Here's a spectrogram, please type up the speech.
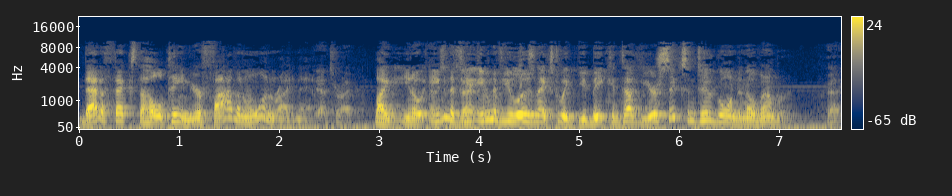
that affects the whole team. You're five and one right now. That's right. Like you know, even if you even if you lose next week, you beat Kentucky. You're six and two going to November. Right.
